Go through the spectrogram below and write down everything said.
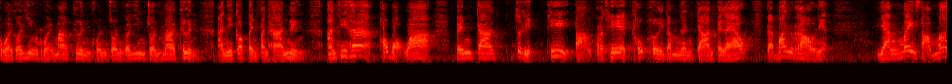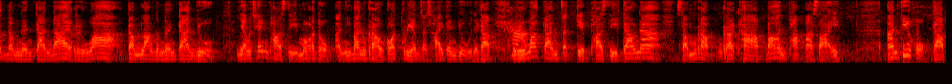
รวยก็ยิ่งรวยมากขึ้น คนจนก็ยิ่งจนมากขึ้น อันนี้ก็เป็นปัญหาหนึ่งอันที่ห้าเขาบอกว่าเป็นการทุจริตที่ต่างประเทศเขาเคยดำเนินการไปแล้ว แต่บ้านเราเนี่ยยังไม่สามารถดำเนินการได้หรือว่ากำลังดำเนินการอยู่ อย่างเช่นภาษีมรดก อันนี้บ้านเราก็เตรียมจะใช้กันอยู่นะครับค่ะหรือว่าการจัดเก็บภาษีก้าวหน้าสำหรับราคาบ้านพักอาศัย อันที่ 6 ครับ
